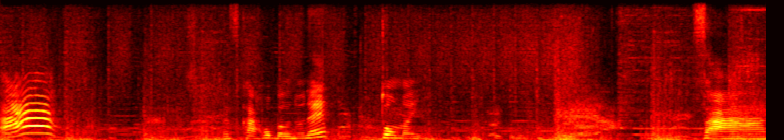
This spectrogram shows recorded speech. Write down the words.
Ah! Vai ficar roubando, né? Toma aí. Vá.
